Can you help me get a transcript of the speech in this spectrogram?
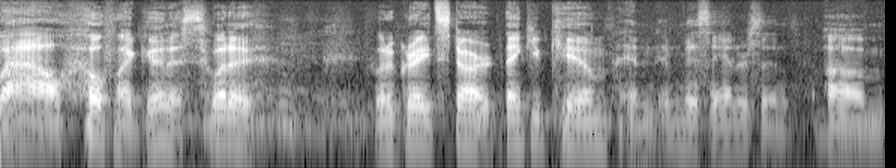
Wow. Oh my goodness. What a what a great start. Thank you, Kim and, and Miss Anderson. Um,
